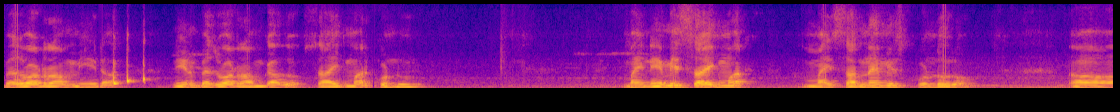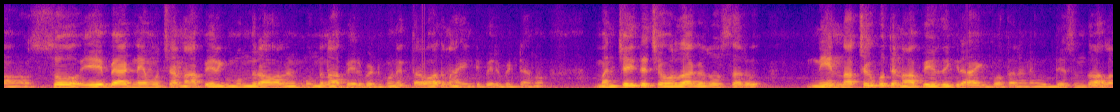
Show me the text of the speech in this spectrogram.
బెజవాడ రామ్ మీరా. నేను బెజవాడ రామ్ కాదు Sai Kumar Konduru. My name is Sai Kumar. My surname is Konduru so a bad name వచ్చినా నా పేరుకి ముందు రావాలని ముందు నా పేరు పెట్టుకొని తర్వాత నా ఇంటి పేరు పెట్టాను. మంచి అయితే చివరిదాకా చూస్తారు. నేను నచ్చకపోతే నా పేరు దగ్గర ఆగిపోతారనే ఉద్దేశంతో అలా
